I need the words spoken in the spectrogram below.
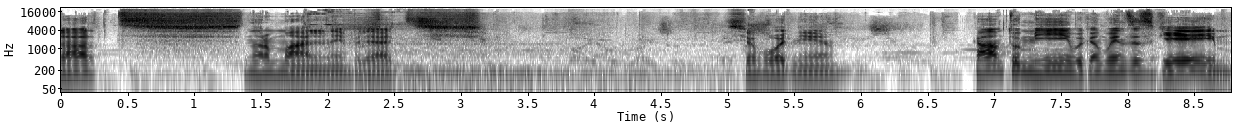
Жарт нормальний, блядь. Сьогодні. Come to me, we can win this game.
